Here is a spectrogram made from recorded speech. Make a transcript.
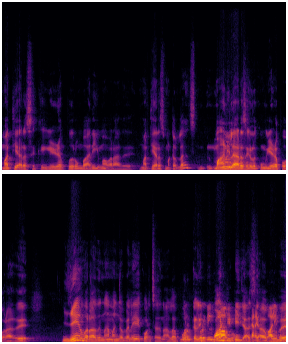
மத்திய அரசுக்கு இழப்பு ரொம்ப அதிகமாக வராது. மத்திய அரசு மட்டும் இல்லை மாநில அரசுகளுக்கும் இழப்பு வராது. ஏன் வராதுன்னா நாங்கள் விலையை குறைச்சதுனால பொருட்களின் பொருட்கள் குவான்டிட்டி. ஜாஸ்தியாக போகுது.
